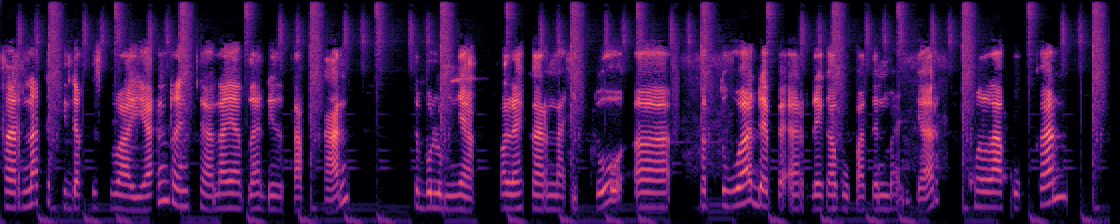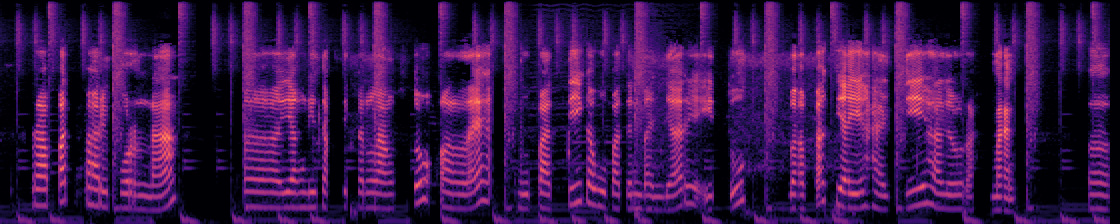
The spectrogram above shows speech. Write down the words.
karena ketidaksesuaian rencana yang telah ditetapkan sebelumnya. Oleh karena itu, eh, Ketua DPRD Kabupaten Banjar melakukan rapat paripurna eh, yang disaksikan langsung oleh Bupati Kabupaten Banjar yaitu Bapak Kiai Haji Halil Rahman. Eh,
